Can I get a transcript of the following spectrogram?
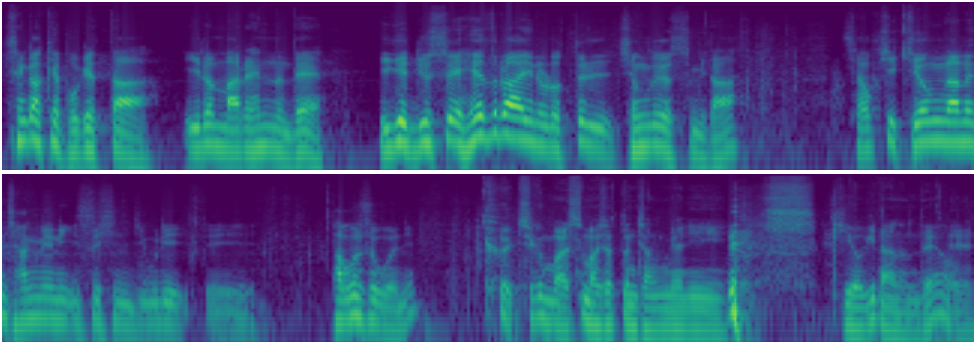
생각해 보겠다 이런 말을 했는데 이게 뉴스의 헤드라인으로 뜰 정도였습니다. 자 혹시 기억나는 장면이 있으신지 우리 이, 박원석 의원님? 그 지금 말씀하셨던 장면이 기억이 나는데요. 네.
